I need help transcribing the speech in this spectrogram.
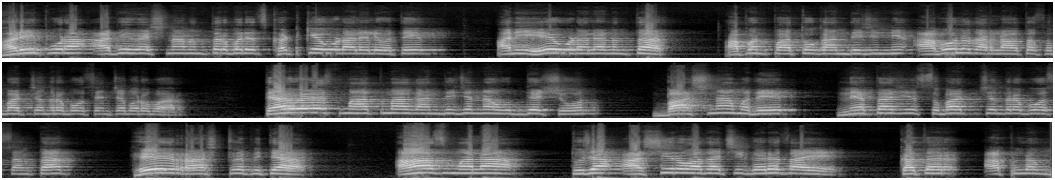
हरिपुरा अधिवेशनानंतर बरेच खटके उडालेले होते. आणि हे उडाल्यानंतर आपण पाहतो गांधीजींनी आबोला धरला होता सुभाषचंद्र बोस यांच्या बरोबर. त्यावेळेस महात्मा गांधीजींना उद्देशून भाषणामध्ये नेताजी सुभाषचंद्र बोस सांगतात हे राष्ट्रपित्या आज मला तुझ्या आशीर्वादाची गरज आहे. का तर आपलं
